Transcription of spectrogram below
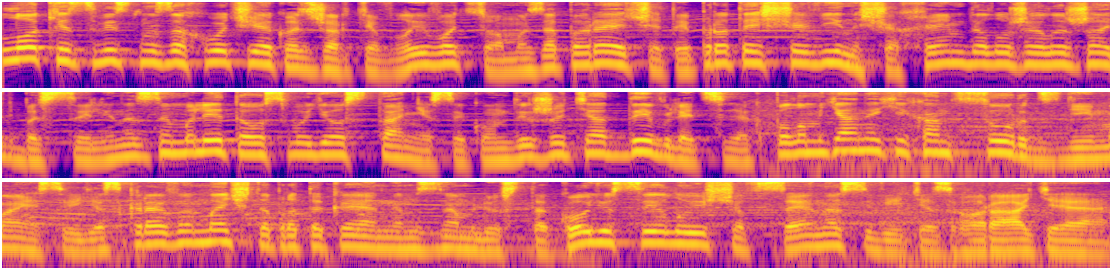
Локі, звісно, захоче якось жартівливо цьому заперечити, про те, що він, що Хеймдал уже лежать безсилі на землі та у свої останні секунди життя дивляться, як полум'яний гігант Сурд здіймає свій яскравий меч та протикає ним землю з такою силою, що все на світі згорає.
